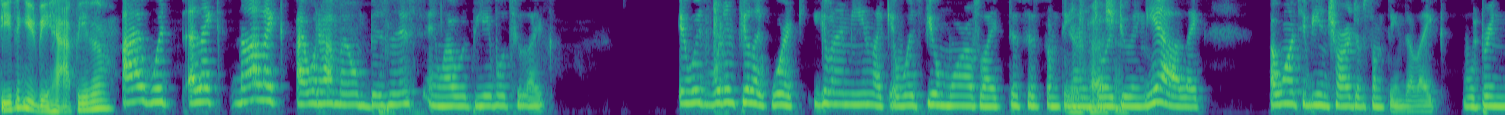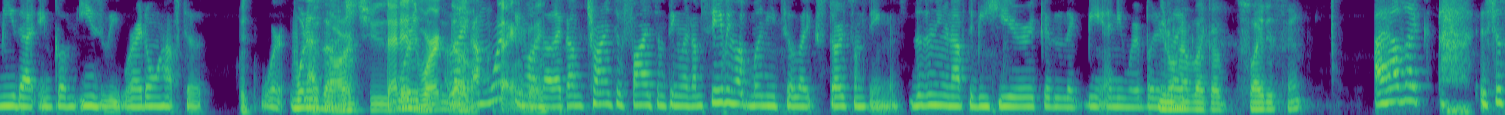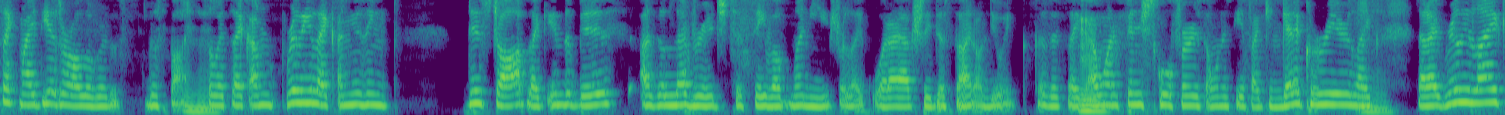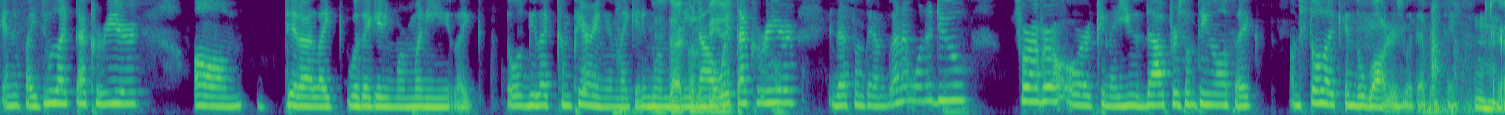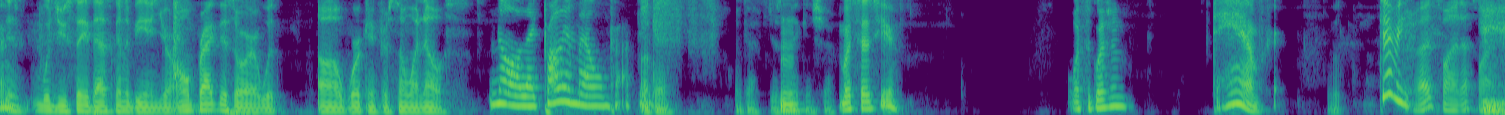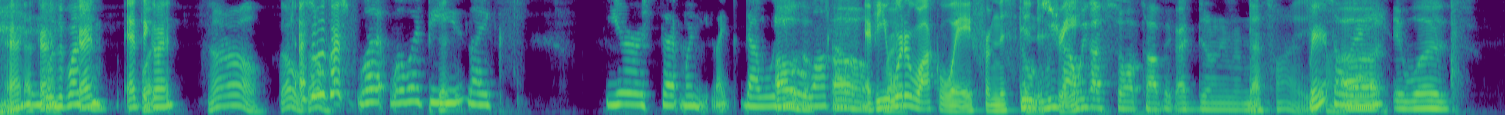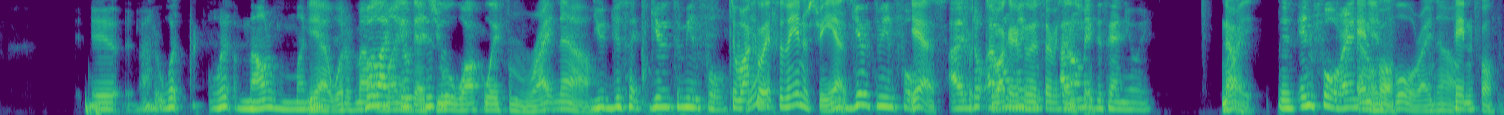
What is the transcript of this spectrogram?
Do you think you'd be happy though? I would I like not like I would have my own business and I would be able to like it would wouldn't feel like work. You get what I mean? Like it would feel more of like this is something Your I enjoy passion. doing. Yeah, like I want to be in charge of something that like will bring me that income easily where I don't have to But work. What is as that? aren't you That Where is does work though. Like I'm working on that. Like I'm trying to find something. Like I'm saving up money to like start something. It doesn't even have to be here. It could like be anywhere. But You it's don't like have like a slightest hint. I have like it's just like my ideas are all over the the spot. Mhm. So it's like I'm really like I'm using this job like in the biz as a leverage to save up money for like what I actually decide on doing because it's like I Mm. want to finish school first. I want to see if I can get a career like Mhm. that I really like and if I do like that career um did I like was I getting more money like it would be like comparing am I getting more money now Oh. with a- that career and that's something I'm gonna want to do forever or can I use that for something else like I'm still like in the waters with everything. Okay. Is, would you say that's going to be in your own practice or with uh, working for someone else? No, like probably in my own practice. Okay. Okay. Just Hmm. making sure. What says here What's the question? Damn, Debbie. That's fine. That's fine. That's go What's the ahead. Ahead. question? Anthony, What? go ahead. No, no, no. Go. Ask go. him a question. What what would be like your set money like that will you Oh, will the- walk oh. out for? If you Right. were to walk away from this Dude, industry, We got, we got so off topic. I don't even remember. That's fine. It's Really? fine. So- uh, Sorry. it was. It, I don't- what what amount of money? yeah, what amount But, of money it- that this you is- will walk away from right now? You just like, give it to me in full. to walk Yeah. away from the industry, yes. Give it to me in full. Yes, I for- don't. to I walk don't away make from the this, service I don't industry. make this annually. No. Right. It's in full right now. In In full. full. right now. Paid in full.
